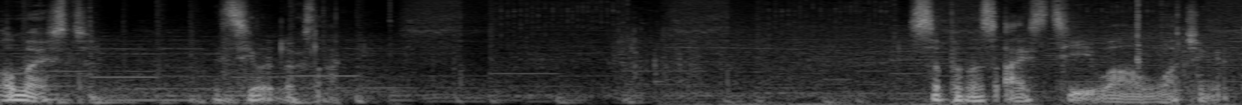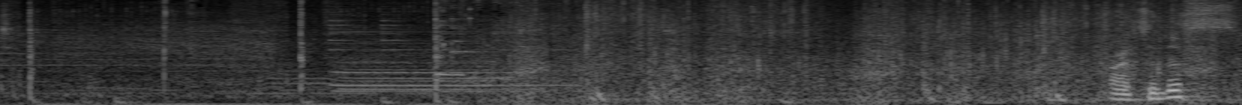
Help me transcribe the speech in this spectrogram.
Almost. Let's see what it looks like. Sip on this iced tea while watching it. Alright, so this...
